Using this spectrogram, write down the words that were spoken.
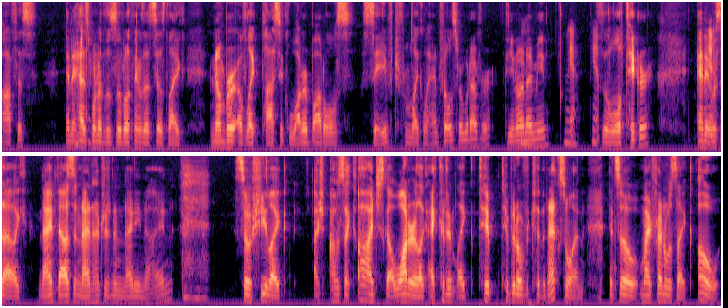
office, and it has one of those little things that says like number of like plastic water bottles saved from like landfills or whatever. Do you know what I mean? Yeah. Yep. It's a little ticker, and it Yeah. was at like nine thousand nine hundred and ninety nine. so she like, I, I was like, oh, I just got water. Like I couldn't like tip tip it over to the next one, and so my friend was like, oh,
